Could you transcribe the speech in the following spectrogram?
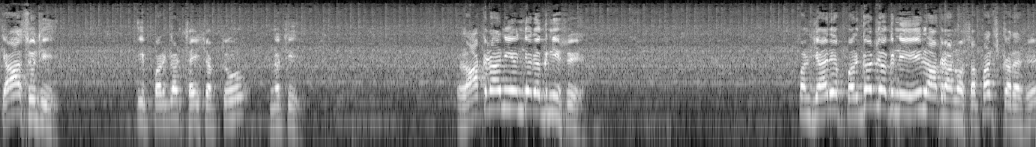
ત્યાં સુધી એ પ્રગટ થઈ શકતું નથી. લાકડાની અંદર અગ્નિ છે. પણ જ્યારે પ્રગટ અગ્નિ લાકડાનો સ્પર્શ કરે છે,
